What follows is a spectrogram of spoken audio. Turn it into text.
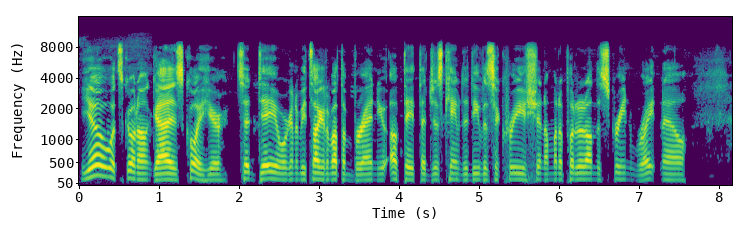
Yo, what's going on, guys? Koi here. Today, we're going to be talking about the brand new update that just came to Devas Creation. I'm going to put it on the screen right now.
